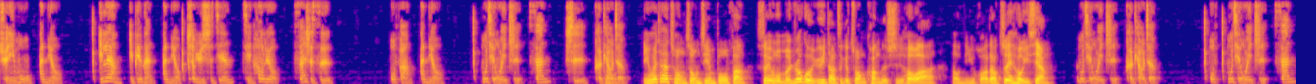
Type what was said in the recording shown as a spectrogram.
全荧幕按钮，音量一变暗按钮，剩余时间井号六三十四，播放按钮，目前位置三十可调整，因为它从中间播放，所以我们如果遇到这个状况的时候啊，哦，你滑到最后一项，目前位置可调整，播目前位置三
